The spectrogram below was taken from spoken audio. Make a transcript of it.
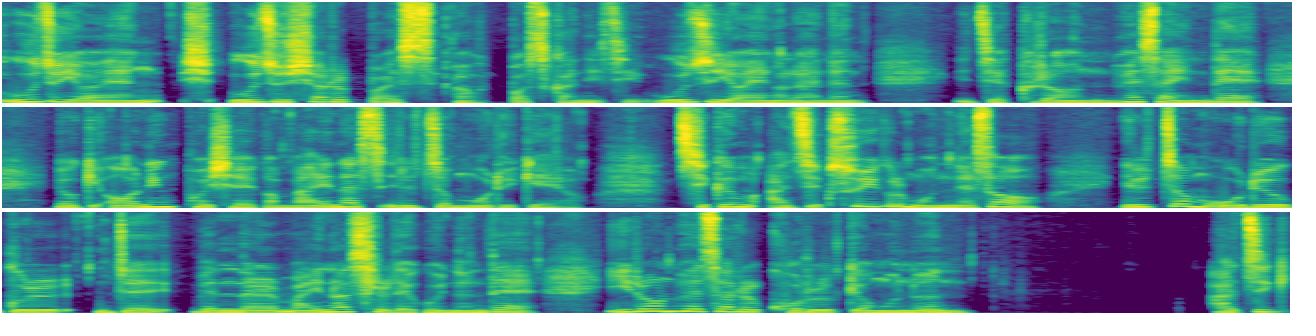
우주 여행, 시- 우주 셔틀 버스, 아, 버스가 아니지. 우주 여행을 하는 이제 그런 회사인데 여기 어닝 퍼시가 마이너스 1.56이에요. 지금 아직 수익을 못 내서 1.56을 이제 맨날 마이너스를 내고 있는데 이런 회사를 고를 경우는 아직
